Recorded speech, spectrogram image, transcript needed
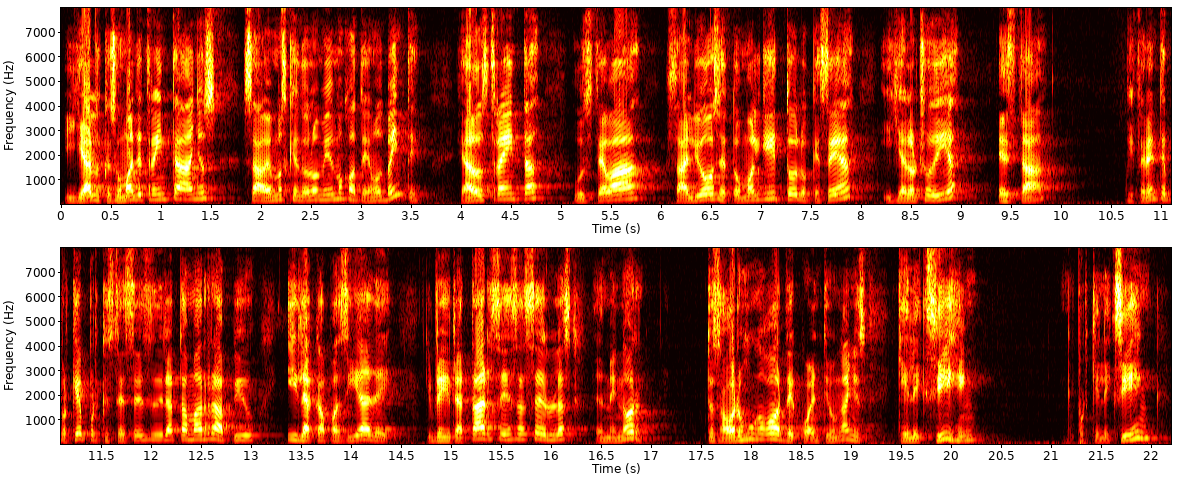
Y ya los que son más de 30 años sabemos que no es lo mismo cuando tenemos 20. Ya a los 30 usted va, salió, se tomó algo, lo que sea, y ya el otro día está diferente. ¿Por qué? Porque usted se deshidrata más rápido y la capacidad de rehidratarse esas células es menor. Entonces ahora un jugador de 41 años que le exigen, porque le exigen,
